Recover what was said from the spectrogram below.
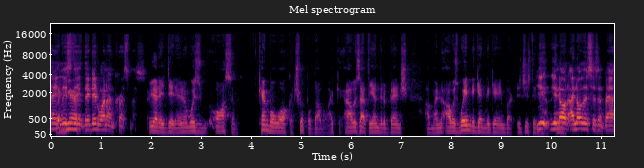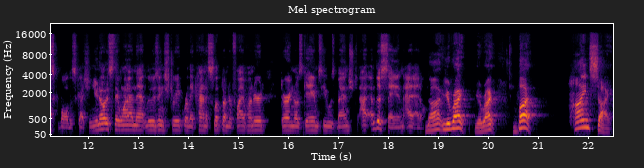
Hey, But at least here- they, they did one on Christmas. Yeah, they did, and it was awesome. Kemba Walker triple double. I, I was at the end of the bench. Um, I, I was waiting to get in the game, but it just didn't. You you know I know this isn't basketball discussion. You notice they went on that losing streak where they kind of slipped under 500 during those games. He was benched. I, I'm just saying. I, I don't. No, you're right. You're right. But hindsight,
